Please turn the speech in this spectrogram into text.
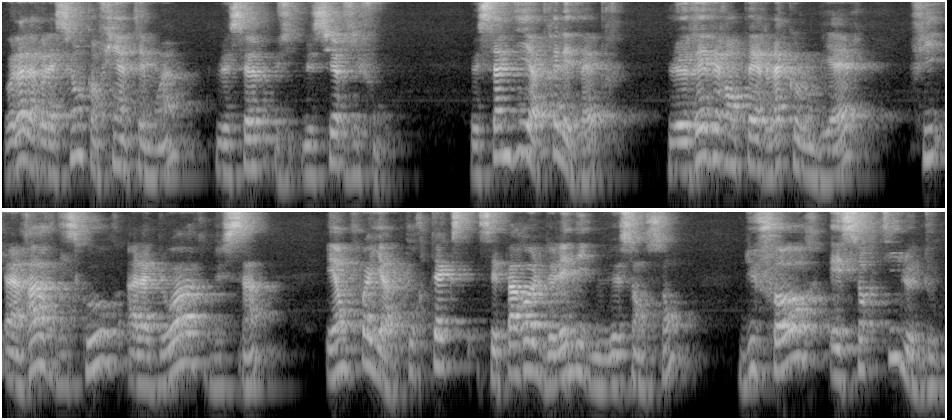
Voilà la relation qu'en fit un témoin, le, sieur Giffon. Le samedi après les vêpres, le révérend père La Colombière fit un rare discours à la gloire du saint et employa pour texte ces paroles de l'énigme de Samson du fort est sorti le doux.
